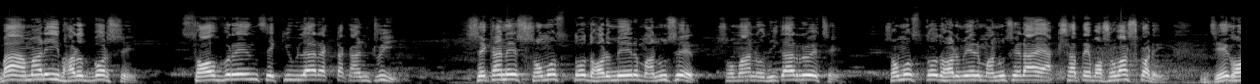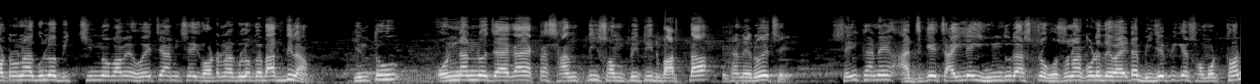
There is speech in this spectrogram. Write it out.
বা আমার এই ভারতবর্ষে সভরেন সেকিউলার একটা কান্ট্রি সেখানে সমস্ত ধর্মের মানুষের সমান অধিকার রয়েছে। সমস্ত ধর্মের মানুষেরা একসাথে বসবাস করে। যে ঘটনাগুলো বিচ্ছিন্নভাবে হয়েছে, আমি সেই ঘটনাগুলোকে বাদ দিলাম। কিন্তু অন্যান্য জায়গায় একটা শান্তি সম্প্রীতির বার্তা এখানে রয়েছে। সেইখানে আজকে চাইলেই হিন্দু রাষ্ট্র ঘোষণা করে দেওয়া, এটা বিজেপিকে সমর্থন।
